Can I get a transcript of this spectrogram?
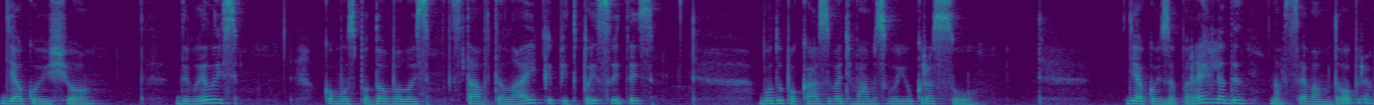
Дякую, що дивились. Кому сподобалось, ставте лайки, підписуйтесь. Буду показувати вам свою красу. Дякую за перегляди. На все вам добре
